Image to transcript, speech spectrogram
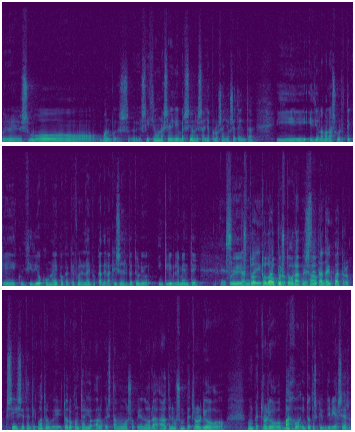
pues hubo, bueno, pues se hicieron una serie de inversiones allá por los años 70 y, y, dio la mala suerte que coincidió con una época que fue la época de la crisis del petróleo. Increíblemente, pues 74, to, todo lo opuesto ahora. Pesado, 74. Sí, 74. Eh, todo lo contrario a lo que estamos opinando ahora. Ahora tenemos un petróleo, un petróleo bajo, entonces que debía ser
